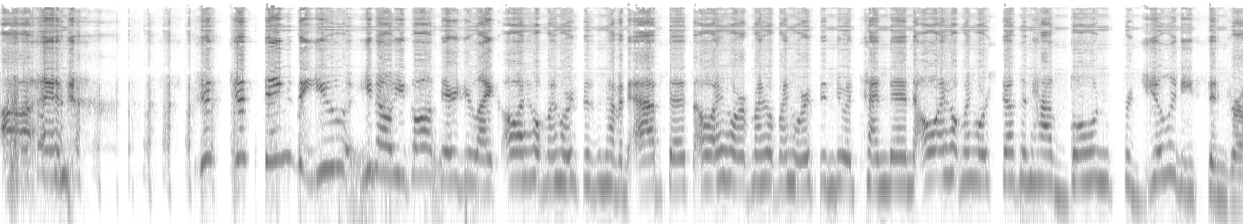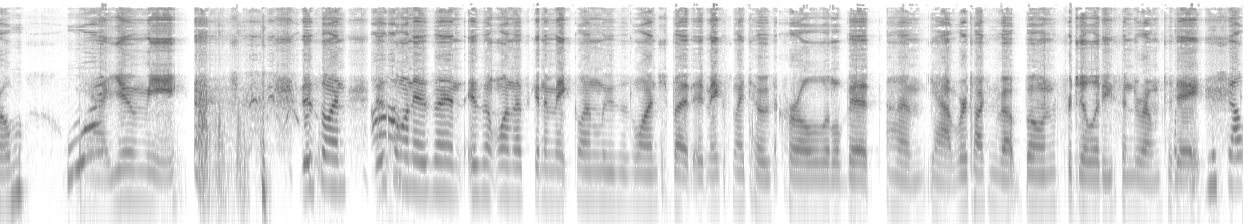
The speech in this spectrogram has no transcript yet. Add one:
Uh, and just just things that you, you know, you go out there and you're like, oh, I hope my horse doesn't have an abscess. Oh, I hope, I hope my horse didn't do a tendon. Oh, I hope my horse doesn't have bone fragility syndrome. What? Yeah, you me. this one this Oh. one isn't isn't one that's gonna make Glenn lose his lunch, but it makes my toes curl a little bit. Um, yeah, we're talking about bone fragility syndrome today. Michelle,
